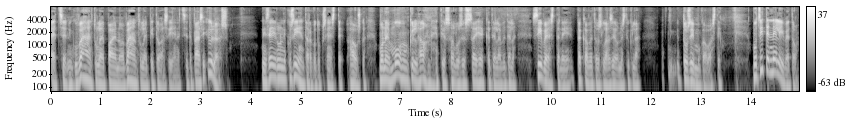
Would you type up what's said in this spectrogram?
Että se niin kuin vähän tulee painoa, vähän tulee pitoa siihen, että sitä pääsi ylös. Niin se ei ollut niin kuin siihen tarkoitukseen sitten hauska. Monen muuhun kyllä on, että jos halusi jossain hiekkatiellä vetellä sivestä, niin takavetosella se onnistui kyllä tosi mukavasti. Mutta sitten neliveto.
